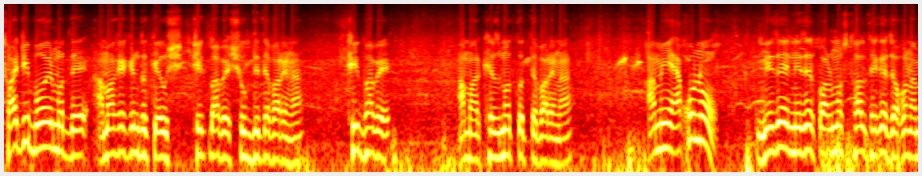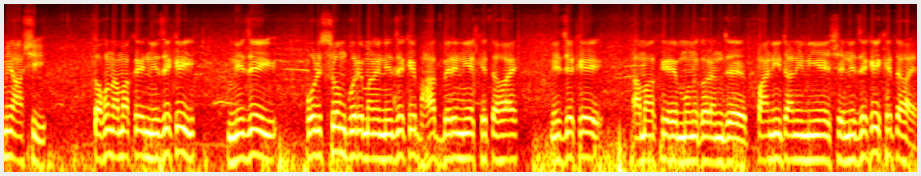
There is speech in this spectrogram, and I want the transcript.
ছয়টি বইয়ের মধ্যে আমাকে কিন্তু কেউ ঠিকভাবে সুখ দিতে পারে না, ঠিকভাবে আমার খেজমত করতে পারে না। আমি এখনও নিজে নিজের কর্মস্থল থেকে যখন আমি আসি, তখন আমাকে নিজেকেই, নিজেই পরিশ্রম করে মানে নিজেকে ভাত বেড়ে নিয়ে খেতে হয়। নিজেকে আমাকে মনে করেন যে পানি টানি নিয়ে এসে নিজেকেই খেতে হয়।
